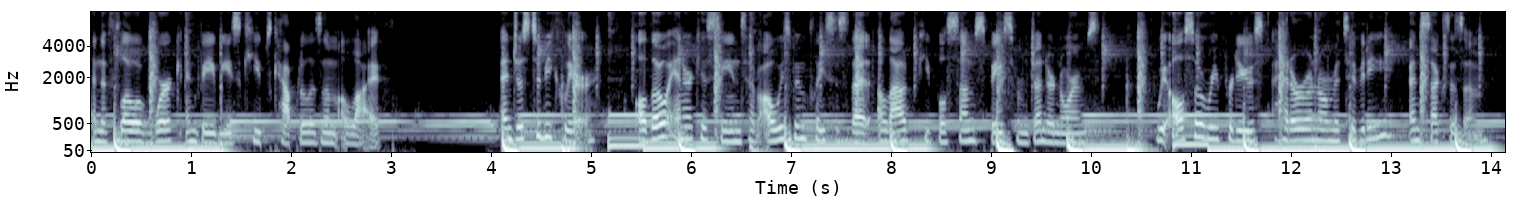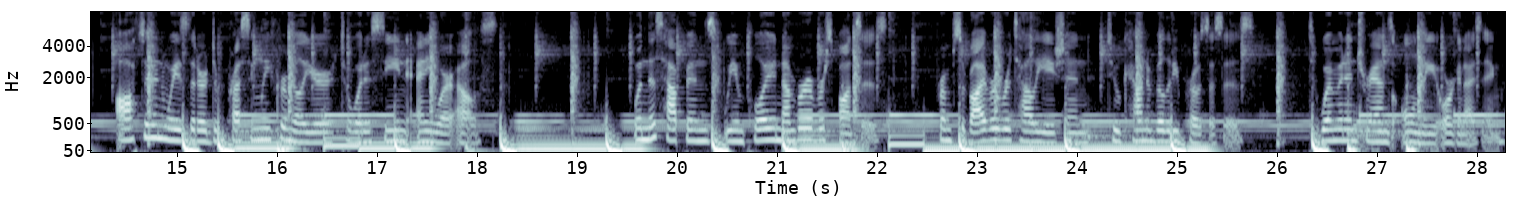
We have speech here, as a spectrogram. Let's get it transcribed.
and the flow of work and babies keeps capitalism alive. And just to be clear, although anarchist scenes have always been places that allowed people some space from gender norms, we also reproduce heteronormativity and sexism, often in ways that are depressingly familiar to what is seen anywhere else. When this happens, we employ a number of responses, from survivor retaliation to accountability processes, to women and trans only organizing.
